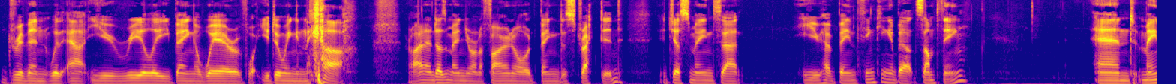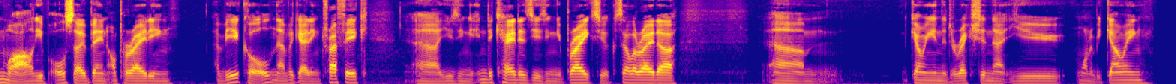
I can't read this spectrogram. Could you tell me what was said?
driven without you really being aware of what you're doing in the car, right? And it doesn't mean you're on a phone or being distracted. It just means that you have been thinking about something, and meanwhile, you've also been operating a vehicle, navigating traffic, uh, using your indicators, using your brakes, your accelerator um, going in the direction that you want to be going.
